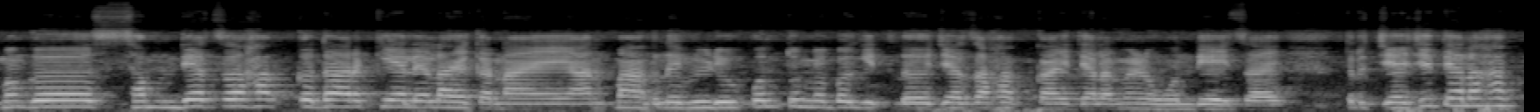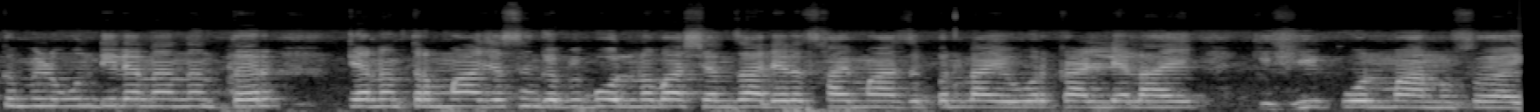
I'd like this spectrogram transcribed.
मग समद्याचं हक्कदार केलेला आहे का नाही? आणि मागलं व्हिडिओ पण तुम्ही बघितलं ज्याचा हक्क आहे त्याला मिळवून द्यायचा आहे. तर ज्याचे त्याला हक्क मिळवून दिल्यानंतर त्यानंतर माझ्या संग बी बोलणं भाषण झालेलंच आहे. माझं पण लाईव्हवर काढलेलं आहे की ही कोण माणूस आहे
